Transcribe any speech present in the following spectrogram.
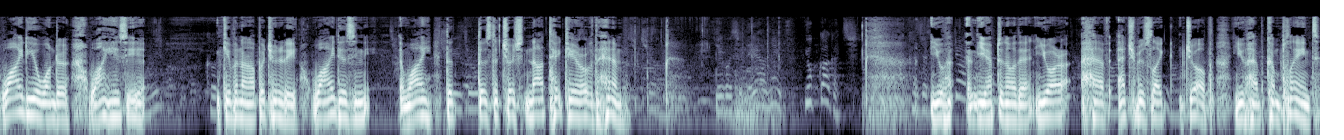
why do you wonder? Why is he given an opportunity? Why doesn't why the, does the church not take care of him? You, you have to know that you are, have attributes like Job, you have complaint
